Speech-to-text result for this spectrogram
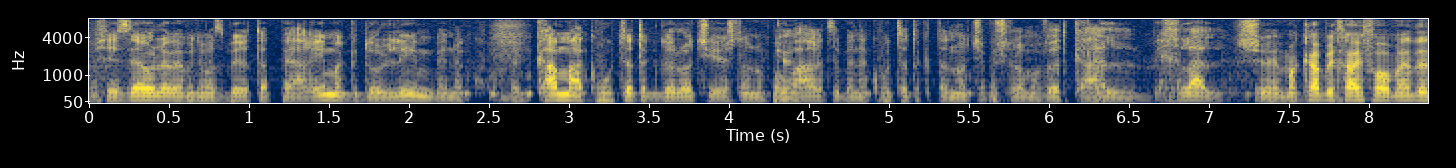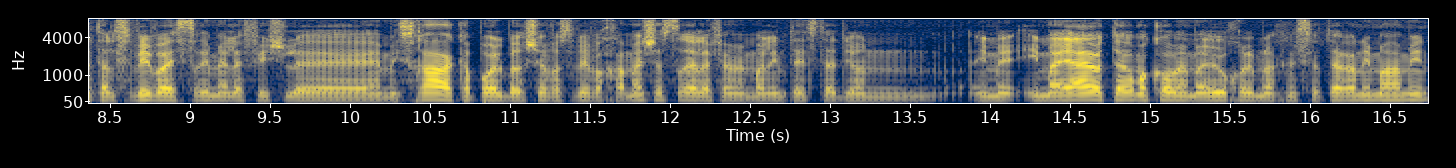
ושזה אולי באמת מסביר את הפערים הגדולים בין, בין כמה הקבוצות הגדולות שיש לנו פה כן. בארץ, לבין הקבוצות הקטנות שפשוט לא מביאות קהל כן. בכלל. שמכבי חיפה עומדת על סביב ה-20 אלף איש למשחק, הפועל באר שבע סביב ה-15 אלף, הם ממלאים את האצטדיון. אם, אם היה יותר מקום, הם היו יכולים להכניס יותר, אני מאמין.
